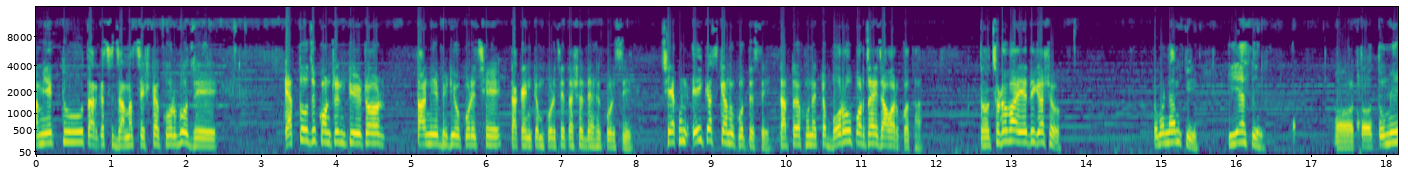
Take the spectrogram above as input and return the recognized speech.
আমি একটু তার কাছে জানার চেষ্টা করব যে এত যে কন্টেন্ট ক্রিয়েটর তার নিয়ে ভিডিও করেছে, টাকা ইনকাম করেছে, তার সাথে দেখা করেছে সে এখন এই কাজ কেন করতেছে? তার তো এখন একটা বড় পর্যায়ে যাওয়ার কথা। তো ছোট ভাই এদিকে আসো। তোমার নাম কি? ইয়াসিন। ও তো তুমি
